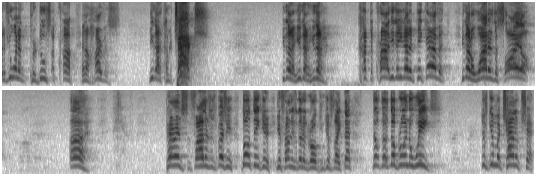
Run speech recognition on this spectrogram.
But if you want to produce a crop and a harvest, you got to come to church. You got to, you got to, you got to cut the crop. You got, you got to take care of it. You got to water the soil. Uh, parents, fathers especially, don't think your, your family's going to grow just like that. They'll, they'll, they'll grow into weeds. Just give them a channel check.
